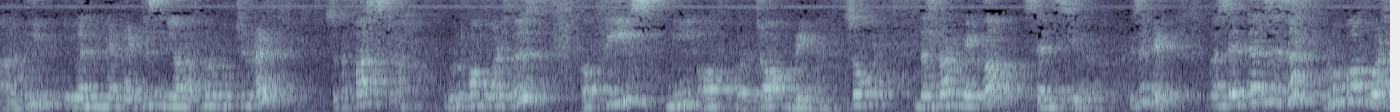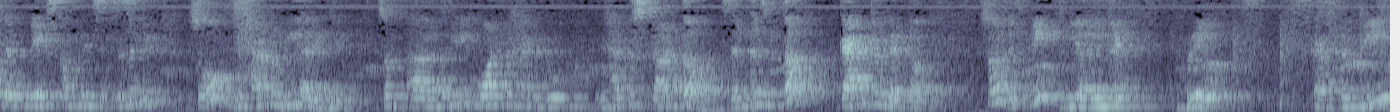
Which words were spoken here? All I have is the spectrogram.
uh, do it. Even you can write this in your notebook children. So the first uh, group of words is a piece me of a chalk brain. So does not make a sense here, isn't it? A sentence is a group of words that makes complete sense, isn't it? So we have to rearrange it. So uh, the beginning what we have to do? We have to start the sentence with the capital letter. So let me rearrange it. Bring capital B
